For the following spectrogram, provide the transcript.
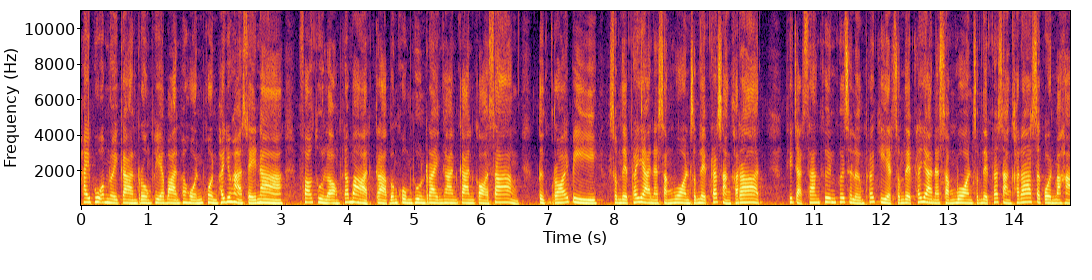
ให้ผู้อำนวยการโรงพยาบาลพหลพลพยุหาเสนา เฝ้าทูลละอองพระบาทกราบบังคมทูลรายงานการก่อสร้าง ตึกร้อยปี สมเด็จพระญาณสังวร สมเด็จพระสังฆราช ที่จัดสร้างขึ้นเพื่อเฉลิมพระเกียรติสมเด็จพระญาณสังวร สมเด็จพระสังฆราชสกลมหา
